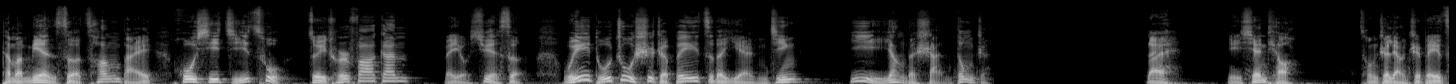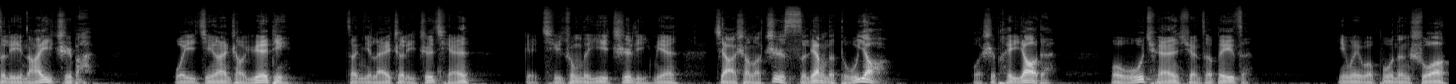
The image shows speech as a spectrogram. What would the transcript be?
他们面色苍白，呼吸急促，嘴唇发干，没有血色，唯独注视着杯子的眼睛异样的闪动着。来，你先挑，从这两只杯子里拿一只吧。我已经按照约定，在你来这里之前，给其中的一只里面。加上了致死量的毒药，我是配药的，我无权选择杯子，因为我不能说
